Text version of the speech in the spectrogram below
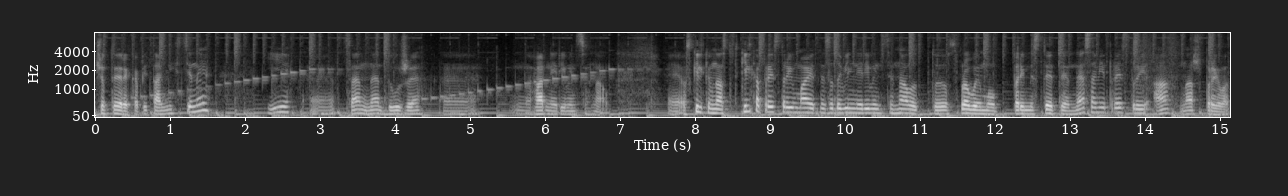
4 капітальних стіни, і е, це не дуже е, гарний рівень сигналу. Е, Оскільки в нас тут кілька пристроїв мають незадовільний рівень сигналу, то спробуємо перемістити не самі пристрої, а наш прилад.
